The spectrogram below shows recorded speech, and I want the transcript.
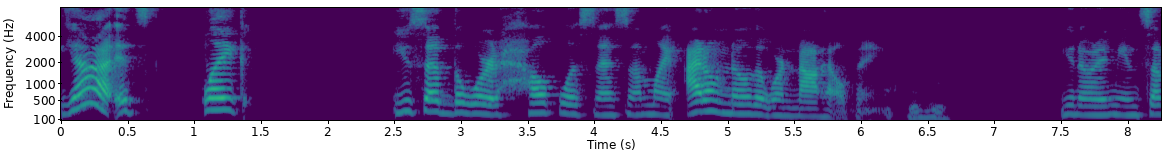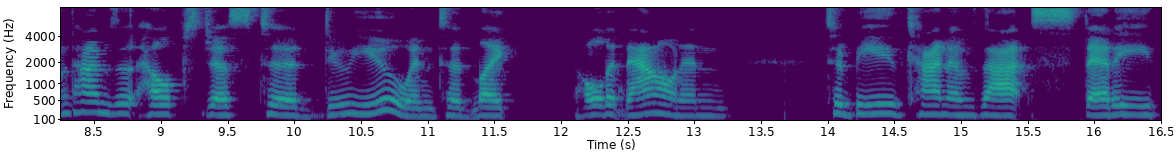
yeah, it's like you said the word helplessness and I'm like, I don't know that we're not helping. You know what I mean? Sometimes it helps just to do you and to like hold it down and to be kind of that steady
